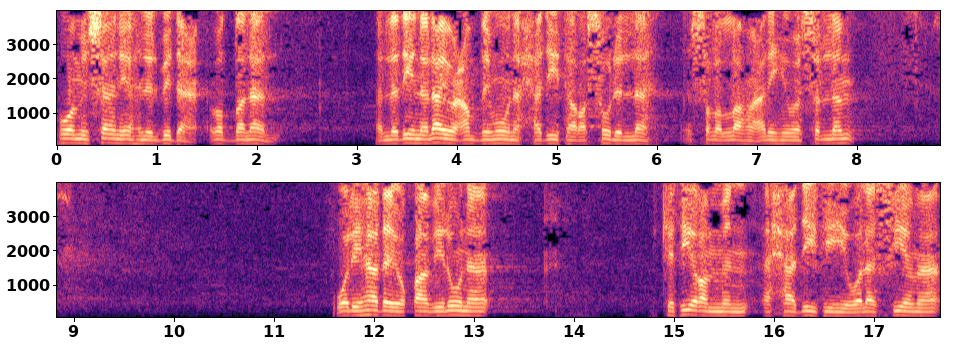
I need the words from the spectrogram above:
هو من شأن أهل البدع والضلال. الذين لا يعظمون حديث رسول الله صلى الله عليه وسلم. ولهذا يقابلون كثيرا من أحاديثه ولا سيما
